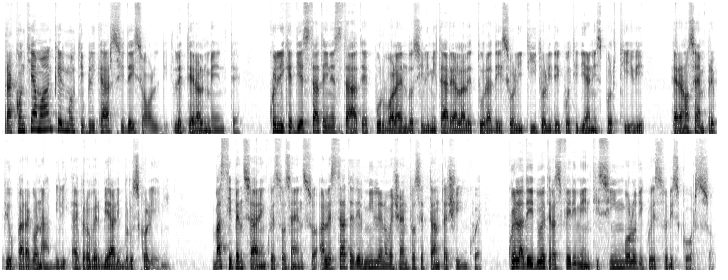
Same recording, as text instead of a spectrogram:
raccontiamo anche il moltiplicarsi dei soldi, letteralmente, quelli che di estate in estate, pur volendosi limitare alla lettura dei soli titoli dei quotidiani sportivi, erano sempre più paragonabili ai proverbiali bruscolini. Basti pensare in questo senso all'estate del 1975, quella dei due trasferimenti simbolo di questo discorso.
